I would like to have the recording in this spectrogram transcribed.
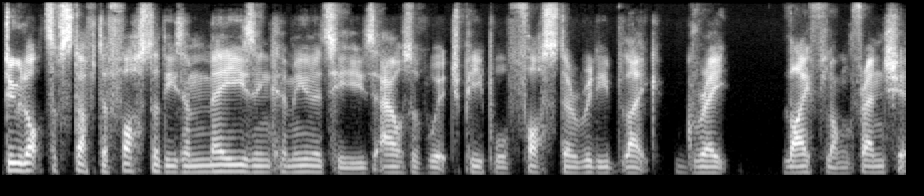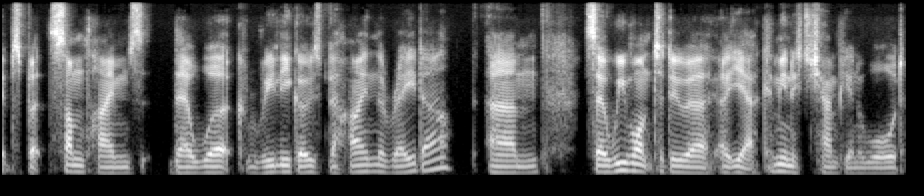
do lots of stuff to foster these amazing communities out of which people foster really like great lifelong friendships but sometimes their work really goes behind the radar. Um, so we want to do a, a yeah community champion award.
